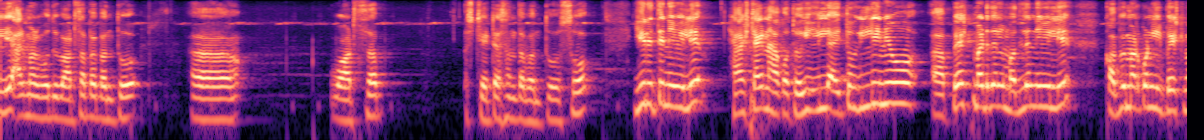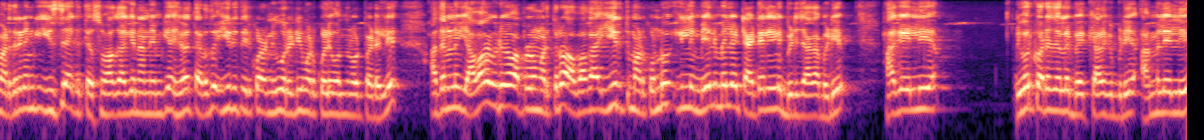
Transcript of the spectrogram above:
ಇಲ್ಲಿ ಆ್ಯಡ್ ಮಾಡ್ಬೋದು. ವಾಟ್ಸಪ್ಪೇ ಬಂತು ವಾಟ್ಸಪ್ ಸ್ಟೇಟಸ್ ಅಂತ ಬಂತು. ಸೊ ಈ ರೀತಿ ನೀವು ಇಲ್ಲಿ ಹ್ಯಾಶ್ಟ್ಯಾಗ್ನ ಹಾಕೋತ. ಹೋಗಿ ಇಲ್ಲಿ ಆಯಿತು. ಇಲ್ಲಿ ನೀವು ಪೇಸ್ಟ್ ಮಾಡಿದಲ್ಲಿ ಮೊದಲೇ ನೀವು ಇಲ್ಲಿ ಕಾಪಿ ಮಾಡ್ಕೊಂಡು ಇಲ್ಲಿ ಪೇಸ್ಟ್ ಮಾಡಿದ್ರೆ ನಿಮಗೆ ಈಸಿ ಆಗುತ್ತೆ. ಸೊ ಹಾಗಾಗಿ ನಾನು ನಿಮಗೆ ಹೇಳ್ತಾ ಇರೋದು, ಈ ರೀತಿ ಕೂಡ ನೀವು ರೆಡಿ ಮಾಡ್ಕೊಳ್ಳಿ ಒಂದು ನೋಟ್ಪ್ಯಾಡಲ್ಲಿ ಅದನ್ನು ನೀವು ಯಾವಾಗ ವಿಡಿಯೋ ಅಪ್ಲೋಡ್ ಮಾಡ್ತೀರೋ ಅವಾಗ ಈ ರೀತಿ ಮಾಡಿಕೊಂಡು ಇಲ್ಲಿ ಮೇಲೆ ಮೇಲೆ ಟೈಟಲಲ್ಲಿ ಬಿಡಿ, ಜಾಗ ಬಿಡಿ. ಹಾಗೆ ಇಲ್ಲಿ ಇವ್ರ ಕಾಲೇಜಲ್ಲಿ ಬೇಕು, ಕೆಳಗೆ ಬಿಡಿ. ಆಮೇಲೆ ಇಲ್ಲಿ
